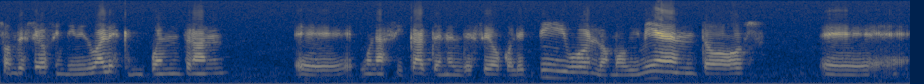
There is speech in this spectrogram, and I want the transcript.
son deseos individuales que encuentran eh, un acicate en el deseo colectivo, en los movimientos. Eh,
